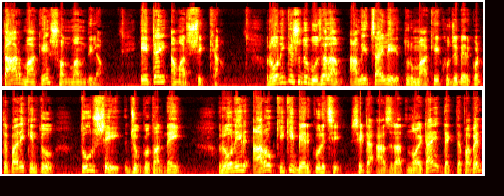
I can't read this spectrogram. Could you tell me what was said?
তার মাকে সম্মান দিলাম। এটাই আমার শিক্ষা। রনিকে শুধু বুঝালাম, আমি চাইলে তোর মাকে খুঁজে বের করতে পারি, কিন্তু তোর সেই যোগ্যতা নেই। রনির আরও কি কি বের করেছি সেটা আজ রাত নয়টায় দেখতে পাবেন।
